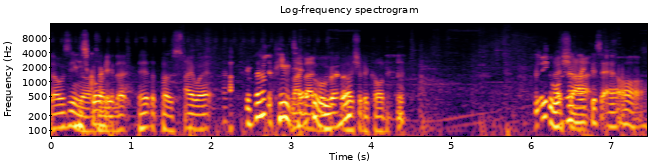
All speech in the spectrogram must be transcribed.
That was even He scored target. That hit the post. I went. It wasn't a pink My bad. tackle, Luke. bro. I should have called. Really I wasn't shot. like this at all.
